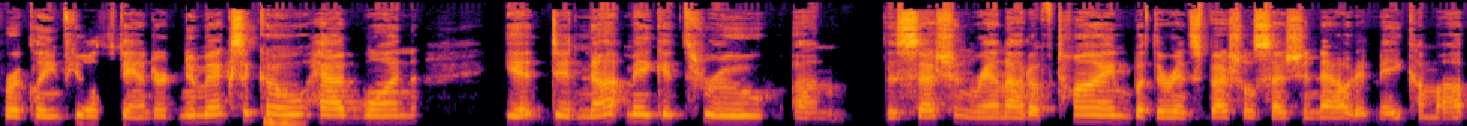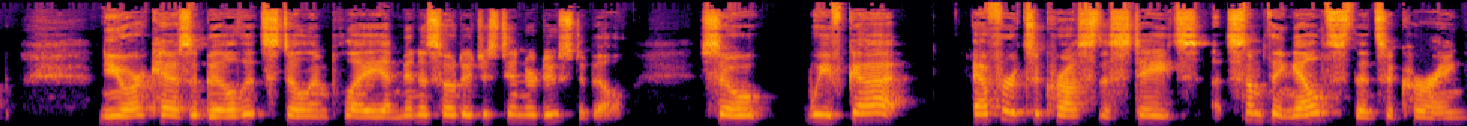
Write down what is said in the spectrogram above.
for a clean fuel standard. New Mexico mm-hmm. had one. It did not make it through. Um, the session ran out of time, but they're in special session now. and It may come up. New York has a bill that's still in play, and Minnesota just introduced a bill. So we've got efforts across the states. Something else that's occurring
